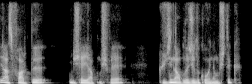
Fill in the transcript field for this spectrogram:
biraz farklı bir şey yapmış ve Güzin ablacılık oynamıştık.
